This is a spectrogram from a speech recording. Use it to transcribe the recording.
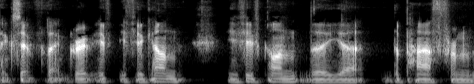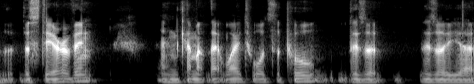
except for that group. If if you've gone if you've gone the uh, the path from the, the stair event and come up that way towards the pool, there's a there's a uh,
